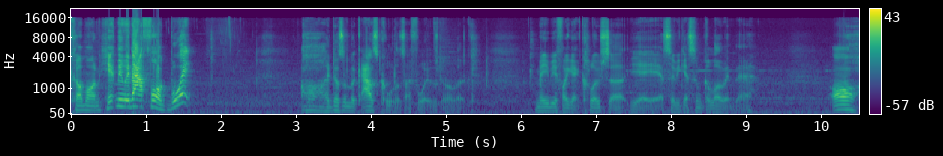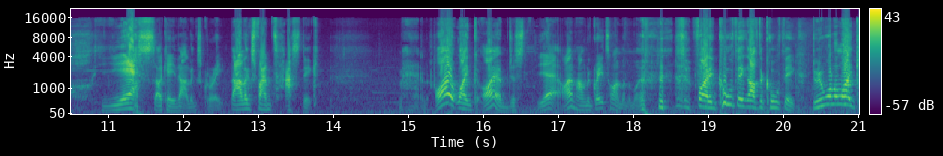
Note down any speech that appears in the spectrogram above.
Come on, hit me with that fog, boy! Oh, it doesn't look as cool as I thought it was going to look. Maybe if I get closer. Yeah, yeah, so we get some glow in there. Oh, yes! Okay, that looks great. That looks fantastic. Man, I like, I am just, yeah, I'm having a great time at the moment. Finding cool thing after cool thing. Do we want to like,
